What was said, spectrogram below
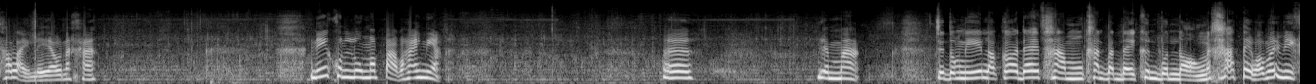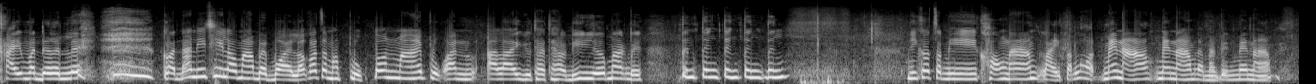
เท่าไหร่แล้วนะคะ นี่คุณลุงมาปรับให้เนี่ย เออ เยี่ยมมาก จุดตรงนี้เราก็ได้ทำขั้นบันไดขึ้นบนหนองนะคะ แต่ว่าไม่มีใครมาเดินเลย ก่อนหน้านี้ที่เรามาบ่อยๆเราก็จะมาปลูกต้นไม้ปลูกอันอะไรอยู่แถวๆนี้เยอะมากเลย ตึงตึงตึงตึงตึงนี่ก็จะมีคลองน้ำไหลตลอดแม่น้ำแม่น้ำแหละมันเป็นแม่น้ำ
